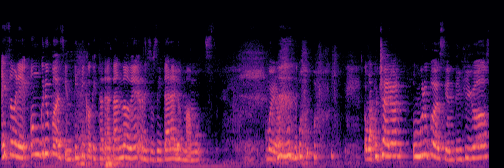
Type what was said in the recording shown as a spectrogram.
es sobre un grupo de científicos que está tratando de resucitar a los mamuts. Bueno, como escucharon, un grupo de científicos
